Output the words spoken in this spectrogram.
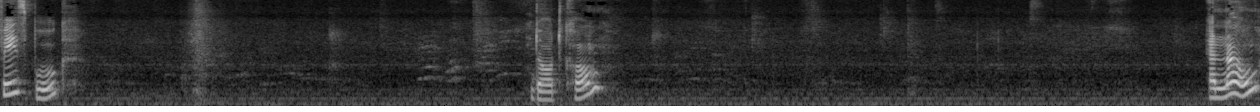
facebook.com and now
